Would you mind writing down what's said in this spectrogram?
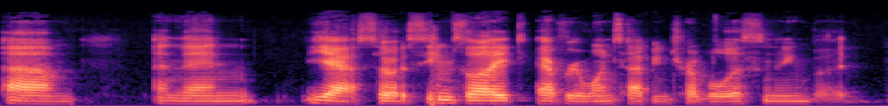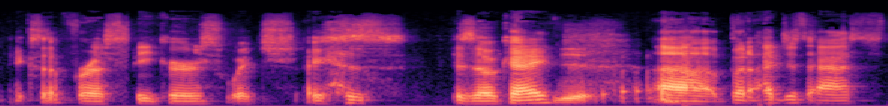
Um, and then, yeah, so it seems like everyone's having trouble listening, but except for us speakers, which I guess is okay. Yeah. Uh, but I just asked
